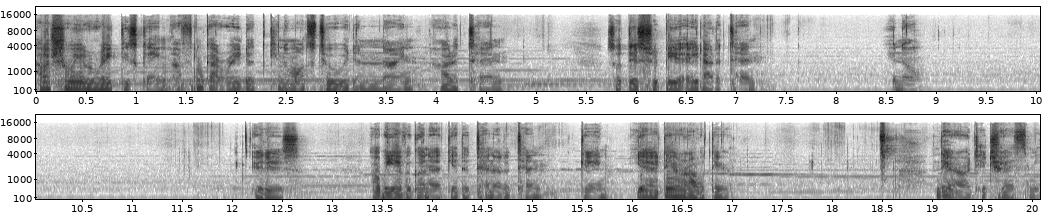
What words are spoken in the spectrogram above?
how should we rate this game? I think I rated Kingdom Hearts 2 with a 9 out of 10. So this should be an 8 out of 10. You know. It is. Are we ever gonna get a 10 out of 10 game? Yeah, they're out there. They're out there, trust me.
